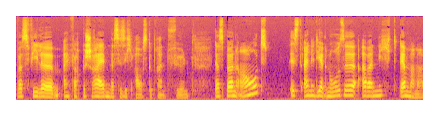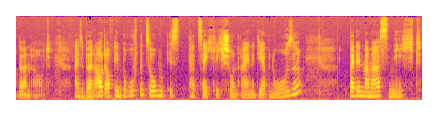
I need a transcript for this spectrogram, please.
was viele einfach beschreiben, dass sie sich ausgebrannt fühlen. Das Burnout ist eine Diagnose, aber nicht der Mama-Burnout. Also Burnout auf den Beruf bezogen ist tatsächlich schon eine Diagnose bei den Mamas nicht.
